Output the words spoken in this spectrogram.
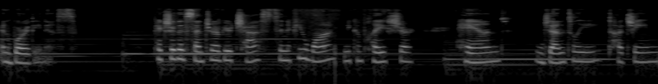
and worthiness. Picture the center of your chest, and if you want, you can place your hand gently touching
